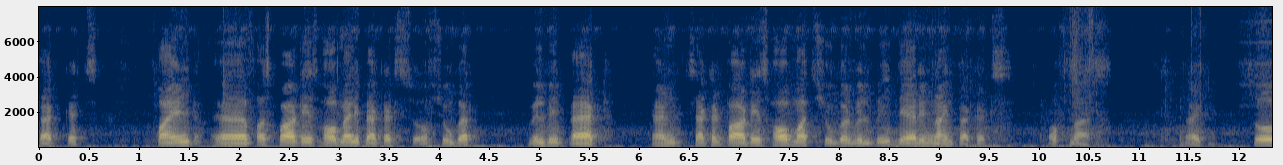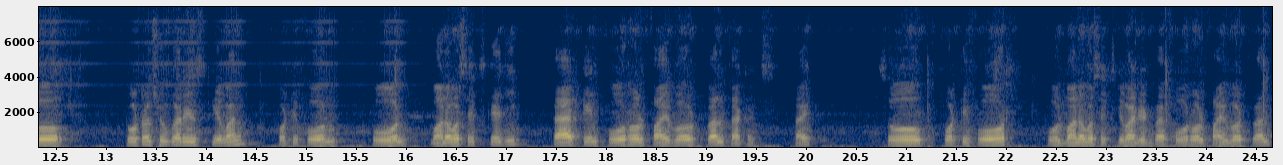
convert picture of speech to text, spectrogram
packets. Find uh, first part is how many packets of sugar will be packed and second part is how much sugar will be there in 9 packets of mass right? So total sugar is given 44 whole 1 over 6 kg packed in 4 whole 5 over 12 packets right? So 44 whole 1 over 6 divided by 4 whole 5 over 12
